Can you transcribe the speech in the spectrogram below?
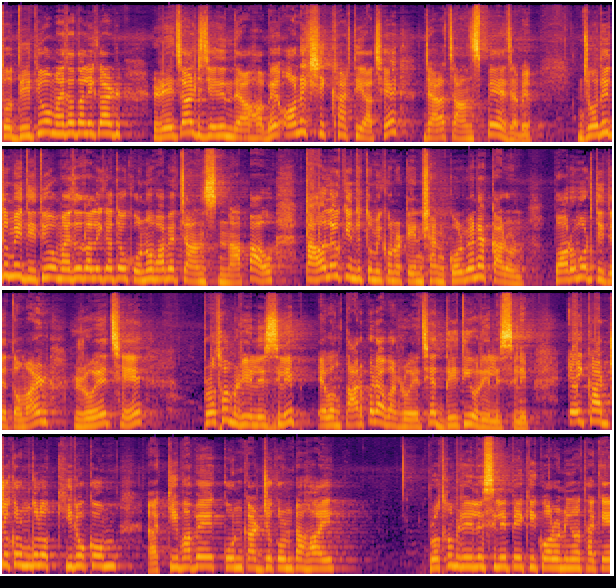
তো দ্বিতীয় মেধা তালিকার রেজাল্ট যেদিন দেওয়া হবে, অনেক শিক্ষার্থী আছে যারা চান্স পেয়ে যাবে। যদি তুমি দ্বিতীয় মেধা তালিকাতেও কোনোভাবে চান্স না পাও, তাহলেও কিন্তু তুমি কোনো টেনশান করবে না, কারণ পরবর্তীতে তোমার রয়েছে প্রথম রিলিজ স্লিপ এবং তারপরে আবার রয়েছে দ্বিতীয় রিলিজ স্লিপ এই কার্যক্রমগুলো কীরকম কীভাবে, কোন কার্যক্রমটা হয় প্রথম রিলিজ স্লিপে কী করণীয় থাকে?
